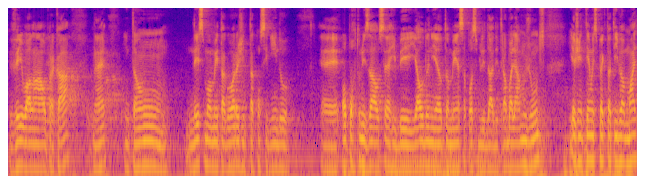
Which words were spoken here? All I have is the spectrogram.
veio o Alan Al para cá, né? Então, nesse momento agora a gente está conseguindo é, oportunizar ao CRB e ao Daniel também essa possibilidade de trabalharmos juntos e a gente tem uma expectativa mais,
